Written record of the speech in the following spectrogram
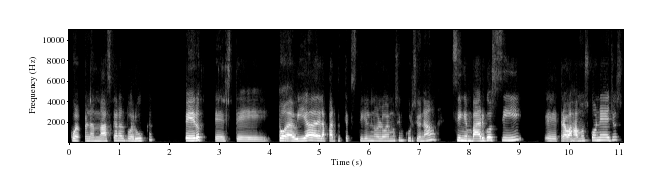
con las máscaras boruca, pero este, todavía de la parte textil no lo hemos incursionado. Sin embargo, sí eh, trabajamos con ellos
